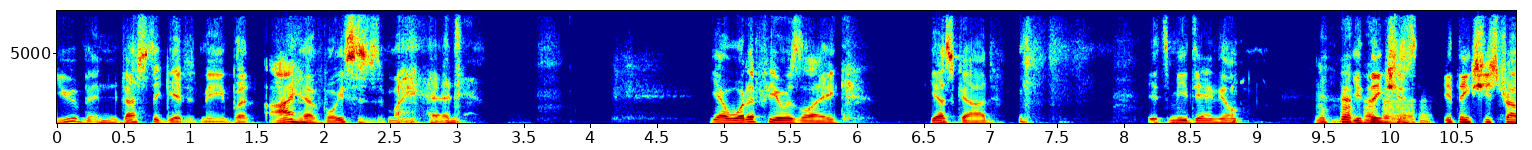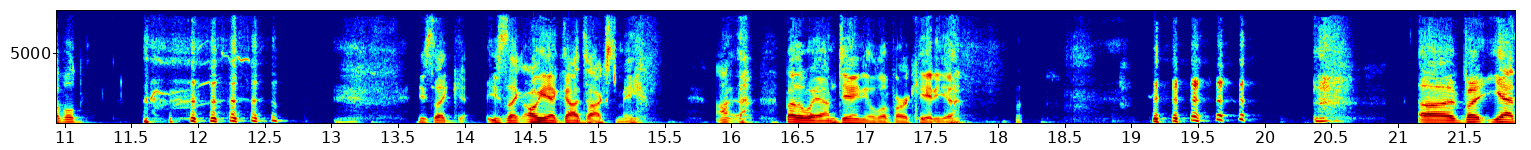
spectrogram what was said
You've investigated me, but I have voices in my head. yeah, what if he was like, "Yes, God, it's me, Daniel. You think she's you think she's troubled?" he's like he's like, oh yeah, God talks to me. I, by the way, I'm Daniel of Arcadia. uh, but yeah,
